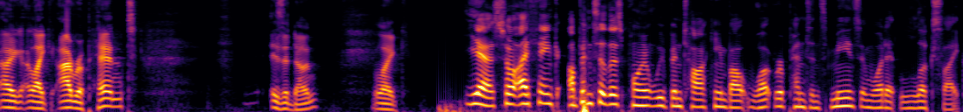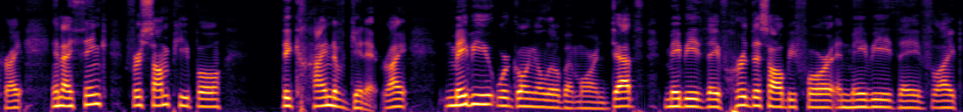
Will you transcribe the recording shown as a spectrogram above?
I, like I repent. Is it done? Like yeah, so I think up until this point, we've been talking about what repentance means and what it looks like, right? And I think for some people, they kind of get it, right? Maybe we're going a little bit more in depth. Maybe they've heard this all before, and maybe they've like,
